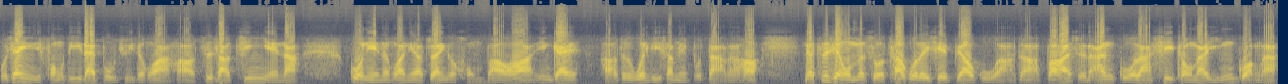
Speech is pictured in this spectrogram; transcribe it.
我相信你逢低来布局的话，哈，至少今年呐，过年的话你要赚一个红包啊，应该。好，这个问题上面不大了哈。那之前我们所超过的一些标股啊，啊，包含谁的安国啦、系统啦、银广啦、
